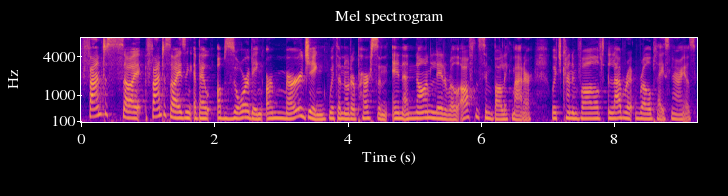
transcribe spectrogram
Fantasi- fantasizing about absorbing or merging with another person in a non-literal, often symbolic manner, which can involve elaborate role play scenarios.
